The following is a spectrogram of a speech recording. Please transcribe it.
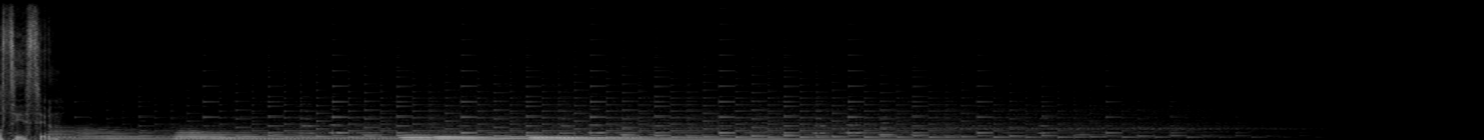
I'll see you soon.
